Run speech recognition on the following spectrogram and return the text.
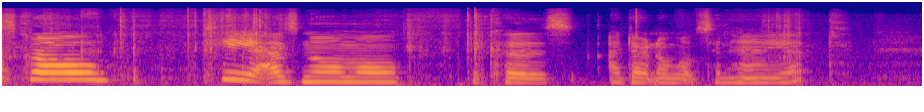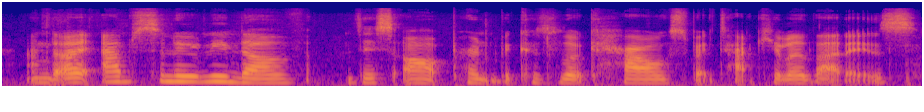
Scroll, tea as normal because I don't know what's in here yet. And I absolutely love this art print because look how spectacular that is.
